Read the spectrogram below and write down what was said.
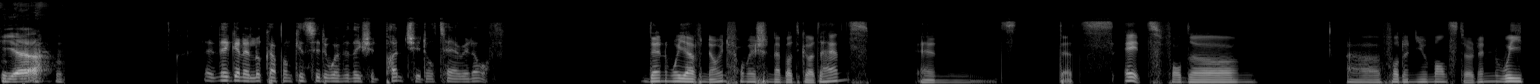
Yeah. They- They're going to look up and consider whether they should punch it or tear it off. Then we have no information about God Hands, and that's it for the uh, for the new monster. Then we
